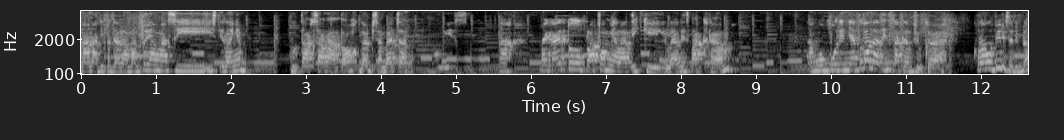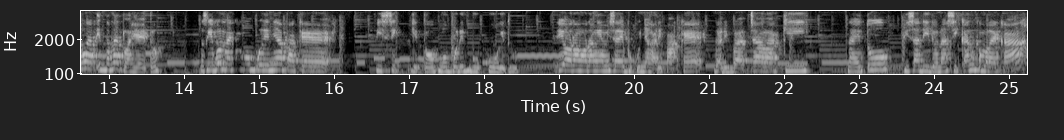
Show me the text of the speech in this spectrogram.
anak-anak di pedalaman tuh yang masih istilahnya buta aksara toh nggak bisa baca tulis. Nah mereka itu platformnya lewat IG, lewat Instagram. Nah ngumpulinnya tuh kan lewat Instagram juga. kurang lebih bisa dibilang lewat internet lah ya itu meskipun mereka ngumpulinnya pakai fisik gitu ngumpulin buku gitu jadi orang-orang yang misalnya bukunya nggak dipakai nggak dibaca lagi nah itu bisa didonasikan ke mereka.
